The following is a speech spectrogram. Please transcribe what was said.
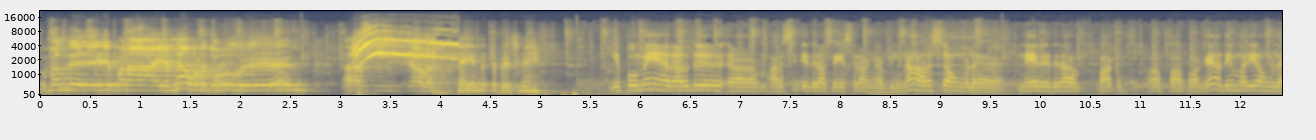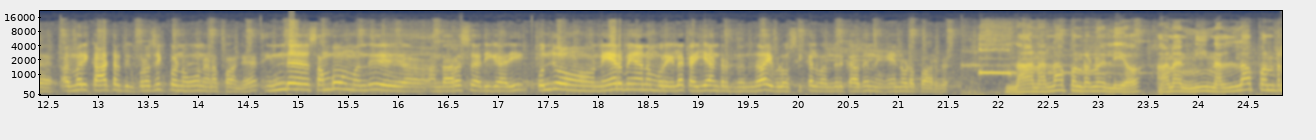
வந்து இப்ப நான் என்ன அஹ், நான் என்னத்த பேசுவேன் எப்போவுமே யாராவது அரசுக்கு எதிராக பேசுகிறாங்க அப்படின்னா அரசு அவங்கள நேர் எதிராக பார்க்க பார்ப்பாங்க. அதே மாதிரி அவங்கள அது மாதிரி காட்டுறதுக்கு ப்ரொஜெக்ட் பண்ணவும் நினைப்பாங்க. இந்த சம்பவம் வந்து அந்த அரசு அதிகாரி கொஞ்சம் நேர்மையான முறையில் கையாண்டிருந்திருந்தா இவ்வளோ சிக்கல் வந்திருக்காதுன்னு என்னோட பார்வை. நான் நல்லா பண்றனோ இல்லையோ? ஆனா நீ நல்லா பண்ற.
